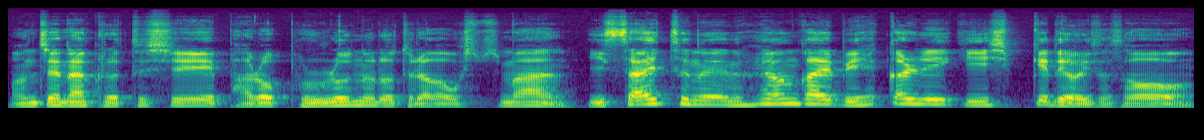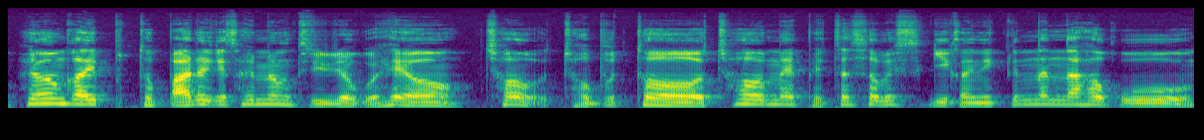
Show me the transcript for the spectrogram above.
언제나 그렇듯이 바로 본론으로 들어가고 싶지만 이 사이트는 회원가입이 헷갈리기 쉽게 되어 있어서 회원가입부터 빠르게 설명드리려고 해요. 저, 저부터 처음에 베타 서비스 기간이 끝났나 하고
